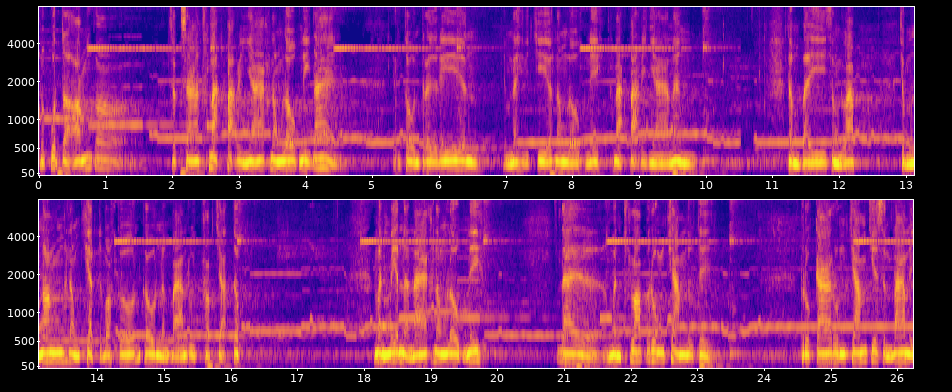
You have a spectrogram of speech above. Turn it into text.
ព្រះពុទ្ធអង្គក៏សិក្សាថ្នាក់បរិញ្ញាក្នុងโลกនេះដែរចឹងកូនត្រូវរៀនចំណេះវិជ្ជាក្នុងโลกនេះថ្នាក់បរិញ្ញាហ្នឹង ដើម្បីសម្លាប់ចំណង់ក្នុងចិត្តរបស់កូនកូននឹងបានរួចផុតចាកទុក្ខมันមាននរណាក្នុងโลกនេះដែលមិនធ្លាប់រងចាំនោះទេព្រោះការរងចាំជាសន្តាននៃ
